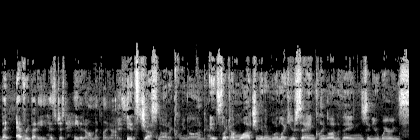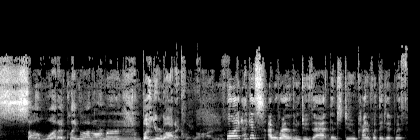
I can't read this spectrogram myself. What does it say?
But everybody has just hated on the Klingons. It's just not a Klingon. Okay. It's like I'm watching and I'm going like you're saying Klingon things and you're wearing somewhat of Klingon armor, Mm. but you're not a Klingon. well, I, I guess I would rather them do that than to do kind of what they did with,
